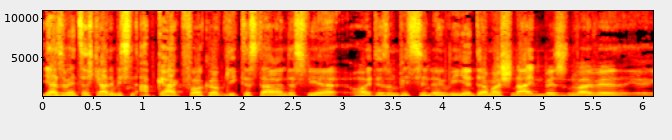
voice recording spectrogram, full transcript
Ja, also wenn es euch gerade ein bisschen abgehakt vorkommt, liegt es daran, dass wir heute so ein bisschen irgendwie hier und da mal schneiden müssen, weil wir äh,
